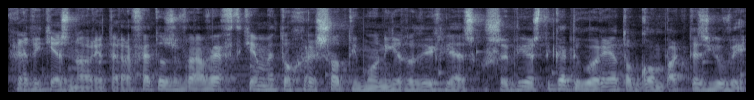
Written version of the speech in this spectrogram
κριτικές νωρίτερα φέτος βραβεύτηκε με το χρυσό τιμόνι για το 2022 στην κατηγορία των Compact SUV.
